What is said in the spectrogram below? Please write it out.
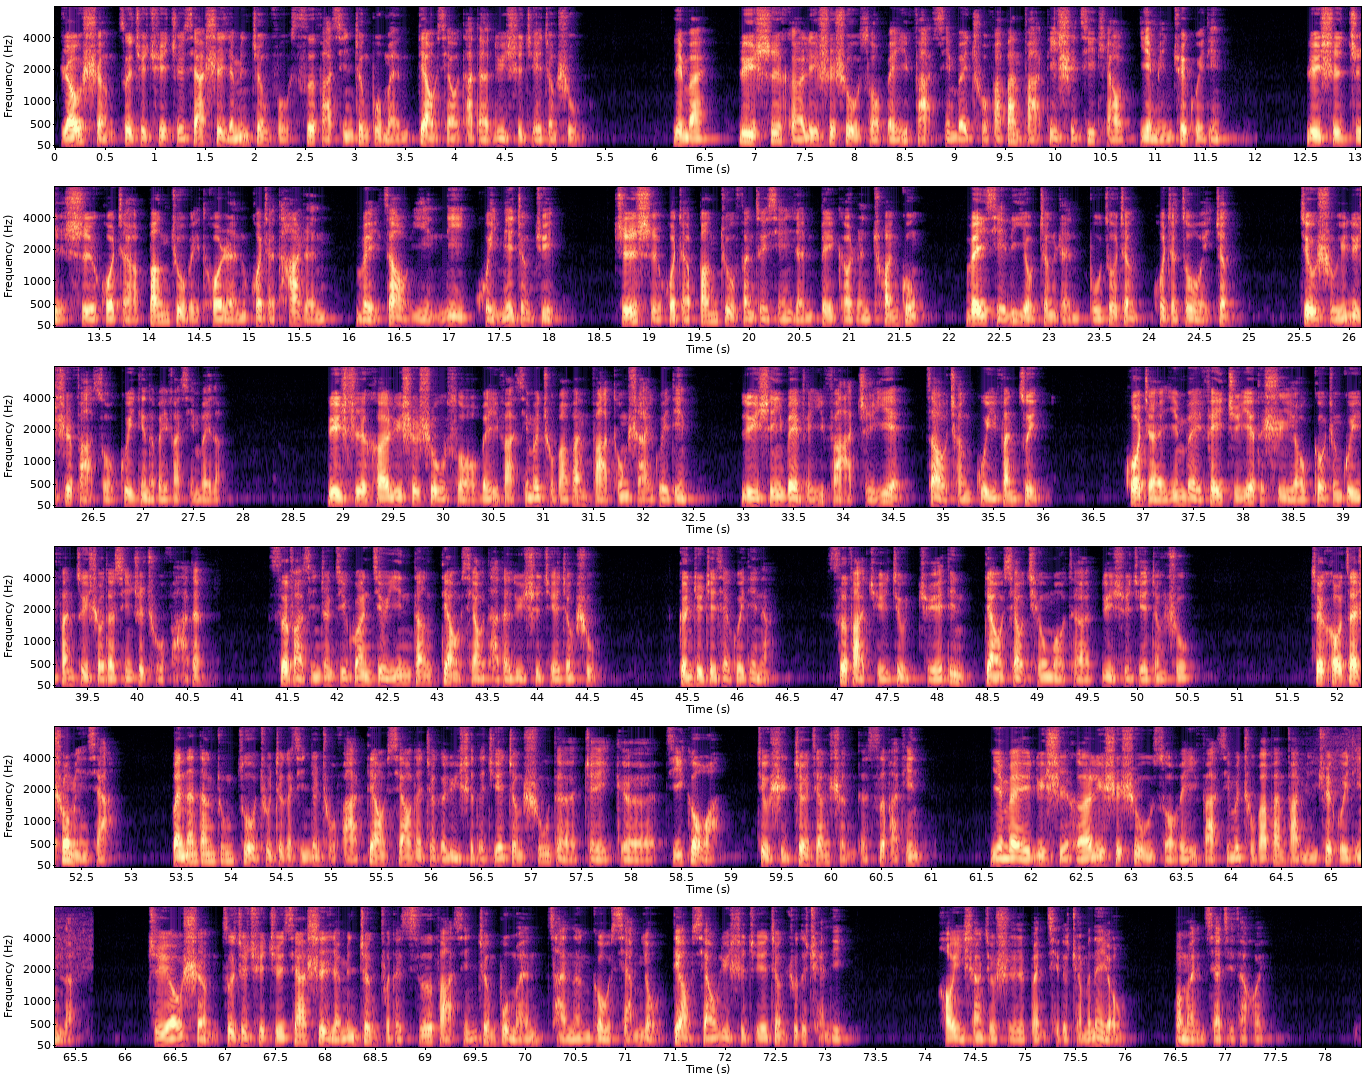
由省、自治区、直辖市人民政府司法行政部门吊销他的律师执业证书。另外，律师和律师事务所违法行为处罚办法第十七条也明确规定，律师指示或者帮助委托人或者他人伪造、隐匿、毁灭证据，指使或者帮助犯罪嫌疑人、被告人串供，威胁利诱证人不作证或者作伪证，就属于律师法所规定的违法行为了。律师和律师事务所违法行为处罚办法同时还规定，律师因为违法执业造成故意犯罪。或者因为非职业的事由构成故意犯罪受到刑事处罚的，司法行政机关就应当吊销他的律师执业证书。根据这些规定呢，司法局就决定吊销邱某的律师执业证书。最后再说明一下，本案当中作出这个行政处罚吊销的这个律师的执业证书的这个机构啊，就是浙江省的司法厅。因为律师和律师事务所违法行为处罚办法明确规定了。只有省、自治区、直辖市人民政府的司法行政部门才能够享有吊销律师执业证书的权利。好，以上就是本期的全部内容，我们下期再会。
